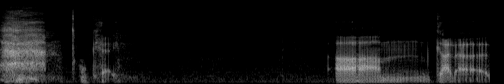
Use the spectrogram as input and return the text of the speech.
okay. Um, gotta.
